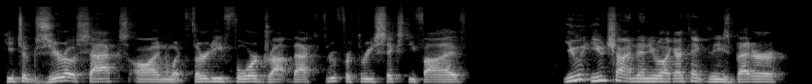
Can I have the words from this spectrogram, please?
He took zero sacks on what 34 dropbacks, threw for 365. You you chimed in, you were like, I think he's better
